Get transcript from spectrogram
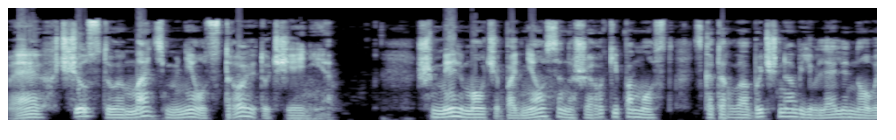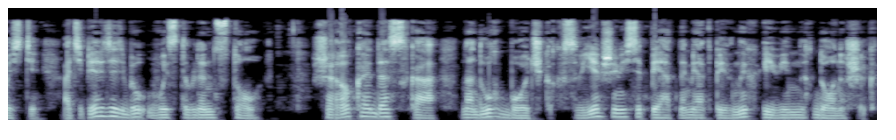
Эх, чувствую, мать мне устроит учение. Шмель молча поднялся на широкий помост, с которого обычно объявляли новости, а теперь здесь был выставлен стол. Широкая доска на двух бочках с въевшимися пятнами от пивных и винных донышек.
